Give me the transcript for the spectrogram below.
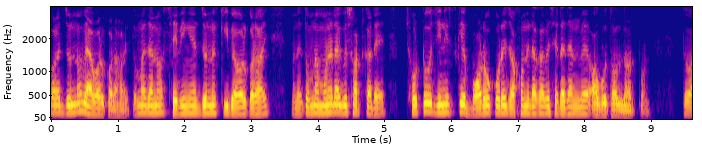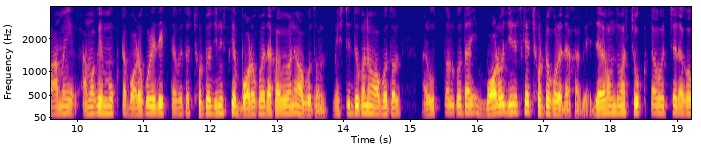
করার জন্য ব্যবহার করা হয়? তোমরা জানো সেভিংয়ের জন্য কি ব্যবহার করা হয়? মানে তোমরা মনে রাখবে শর্টকাটে, ছোট জিনিসকে বড় করে যখনই দেখাবে সেটা জানবে অবতল দর্পণ। তো আমি, আমাকে মুখটা বড় করে দেখতে হবে, তো ছোট জিনিসকে বড় করে দেখাবে মানে অবতল। মিষ্টির দোকানে অবতল। আর উত্তল কোথায়? বড় জিনিসকে ছোট করে দেখাবে। যেরকম তোমার চোখটা হচ্ছে দেখো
